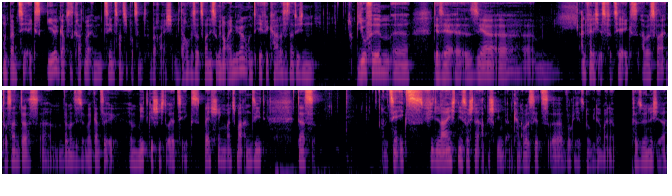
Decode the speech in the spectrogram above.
Und beim CX-Gel gab es gerade mal im 10-20% Bereich. Darauf ist er zwar nicht so genau eingegangen und Efficalis ist natürlich ein Biofilm, äh, der sehr, äh, sehr äh, anfällig ist für CX, aber es war interessant, dass, ähm, wenn man sich so über ganze äh, Med-Geschichte oder CX-Bashing manchmal ansieht, dass CX vielleicht nicht so schnell abgeschrieben werden kann. Aber das ist jetzt äh, wirklich jetzt nur wieder meine persönliche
